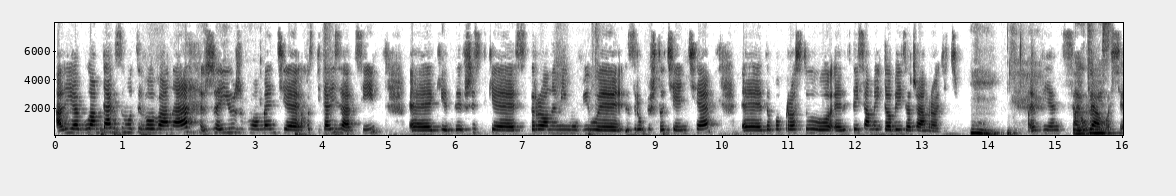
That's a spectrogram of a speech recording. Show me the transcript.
ale ja byłam tak zmotywowana, że już w momencie hospitalizacji, e, kiedy wszystkie strony mi mówiły zrób już to cięcie, e, to po prostu e, w tej samej dobie zaczęłam rodzić. Hmm. Więc Ale udało to się.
